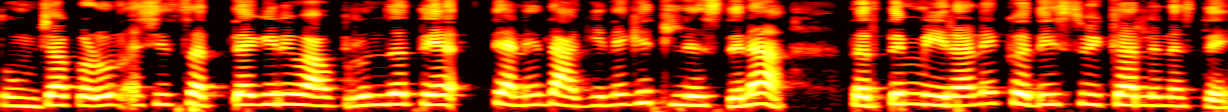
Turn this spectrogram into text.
तुमच्याकडून अशी सत्यागिरी वापरून जर ते त्याने दागिने घेतले असते ना तर ते मीराने कधीच स्वीकारले नसते.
